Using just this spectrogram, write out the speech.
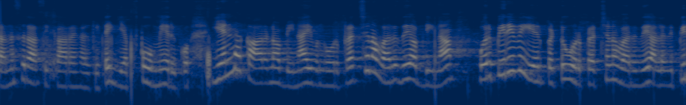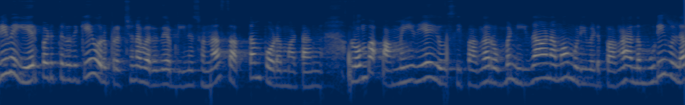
தனுசு ராசிக்காரர்கள் கிட்ட எப்போவுமே இருக்கும். என்ன காரணம் அப்படின்னா இவங்க ஒரு பிரச்சனை வருது அப்படின்னா ஒரு பிரிவு ஏற்பட்டு ஒரு பிரச்சனை வருது அல்லது பிரிவை ஏற்படுத்துறதுக்கே ஒரு பிரச்சனை வருது அப்படின்னு சொன்னால் சத்தம் போட மாட்டாங்க. ரொம்ப அமைதியாக யோசிப்பாங்க ரொம்ப நிதானமாக முடிவெடுப்பாங்க. அந்த முடிவில்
